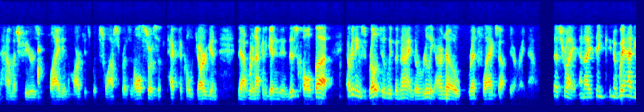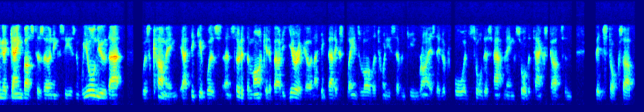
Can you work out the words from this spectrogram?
how much fear is applied in the markets with swap spreads and all sorts of technical jargon that we're not gonna get into in this call. But everything's relatively benign. There really are no red flags out there right now. That's right. And I think, you know, we're having a gangbusters earnings season. We all knew that was coming. I think it was, and so did the market about a year ago, and I think that explains a lot of the 2017 rise. They looked forward, saw this happening, saw the tax cuts, and bid stocks up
